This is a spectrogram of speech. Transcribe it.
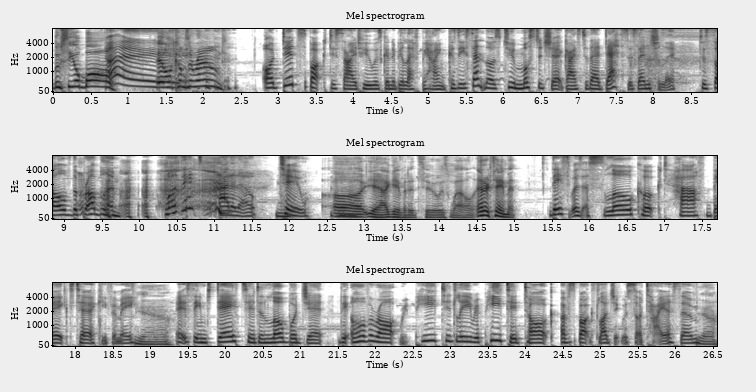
Lucille Ball. Hey! It all comes around. Or did Spock decide who was going to be left behind? Because he sent those two mustard shirt guys to their deaths, essentially, to solve the problem. was it? I don't know. Two. uh, yeah, I gave it a two as well. Entertainment. This was a slow cooked, half baked turkey for me. Yeah. It seemed dated and low budget. The overall, repeatedly repeated talk of Spock's logic was so tiresome. Yeah.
